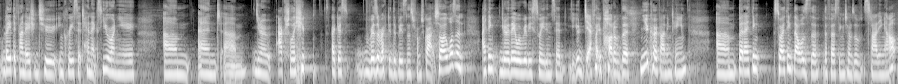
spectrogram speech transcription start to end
laid the foundation to increase it 10x year on year, um, and um, you know actually, I guess resurrected the business from scratch. So I wasn't. I think you know they were really sweet and said you're definitely part of the new co-founding team. Um, but I think so. I think that was the the first thing in terms of starting out,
